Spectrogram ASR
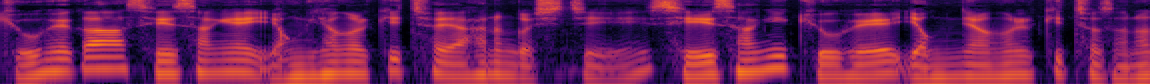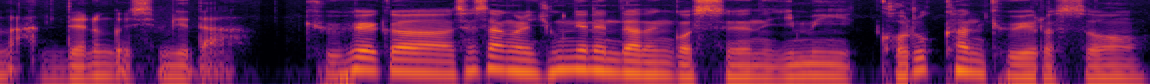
교회가 세상에 영향을 끼쳐야 하는 것이지 세상이 교회에 영향을 끼쳐서는 안 되는 것입니다. 교회가 세상을 흉내낸다는 것은 이미 거룩한 교회로서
